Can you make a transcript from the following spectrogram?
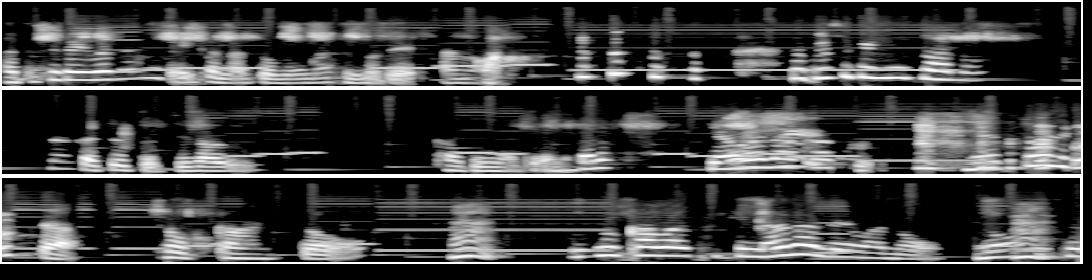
私が言わない方がいいかなと思いますので、あの、私が言うと、あの、なんかちょっと違う感じになっちゃうのかな。柔らかく、ねっとりした食感と、うん。渋皮付きならではの濃密な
